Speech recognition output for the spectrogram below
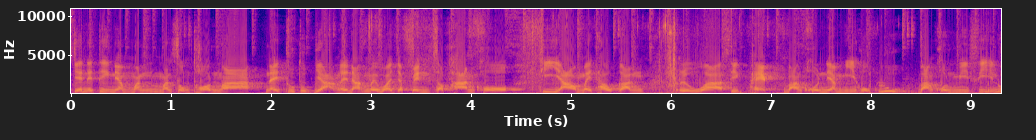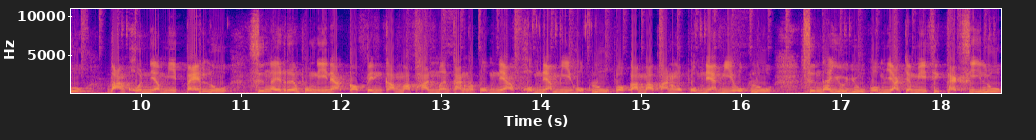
เจเนติกเนี่ยมันมันส่งทอดมาในทุกๆ อย่างเลยนะไม่ว่าจะเป็นสะพานคอที่ยาวไม่เท่ากัน หรือว่าซิกแพคบางคนเนี่ยมี 6 ลูก บางคนมี 4 ลูก บางคนเนี่ยมี 8 ลูก ซึ่งไอ้เรื่องพวกนี้เนี่ยก็เป็นกรรมพันธุ์เหมือนกันครับผมเนี่ยผมเนี่ยมี 6 ลูกเพราะกรรมพันธุ์ของผมเนี่ยมี 6 ลูก ซึ่งถ้าอยู่ๆผมอยากจะมีซิกแพค4ลูก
